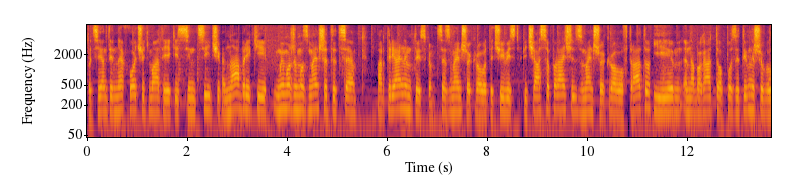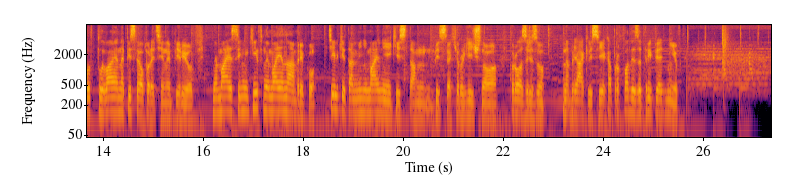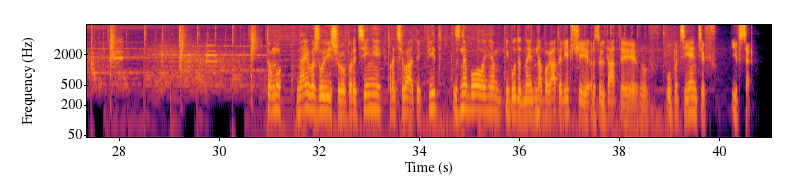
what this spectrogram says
Пацієнти не хочуть мати якісь сінці чи набряки. Ми можемо зменшити це артеріальним тиском. Це зменшує кровотечивість під час операції, зменшує крововтрату і набагато позитивніше впливає на післяопераційний період. Немає синяків, немає набряку, тільки там мінімальні якісь там після хірургічного розрізу набряклість, яка проходить за 3-5 днів. Тому найважливіше в операційній працювати під знеболенням, і будуть набагато ліпші результати у пацієнтів, і все.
